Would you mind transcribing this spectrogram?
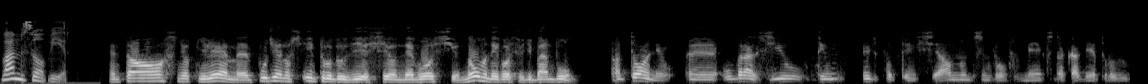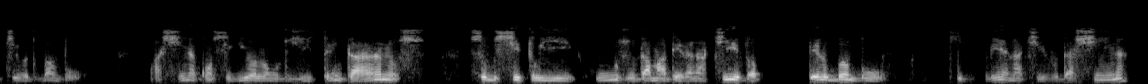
Vamos ouvir. Então, senhor Guilherme, podia nos introduzir seu negócio, novo negócio de bambu? Antônio, é, o Brasil tem um grande potencial no desenvolvimento da cadeia produtiva do bambu. A China conseguiu, ao longo de 30 anos, substituir o uso da madeira nativa pelo bambu, que é nativo da China,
